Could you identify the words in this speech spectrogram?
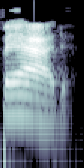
bad.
